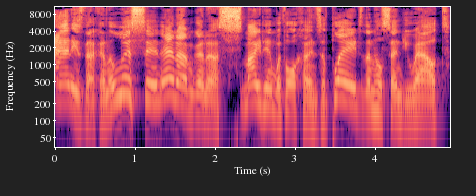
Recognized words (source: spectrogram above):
And he's not going to listen and I'm going to smite him with all kinds of plagues. Then he'll send you out.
